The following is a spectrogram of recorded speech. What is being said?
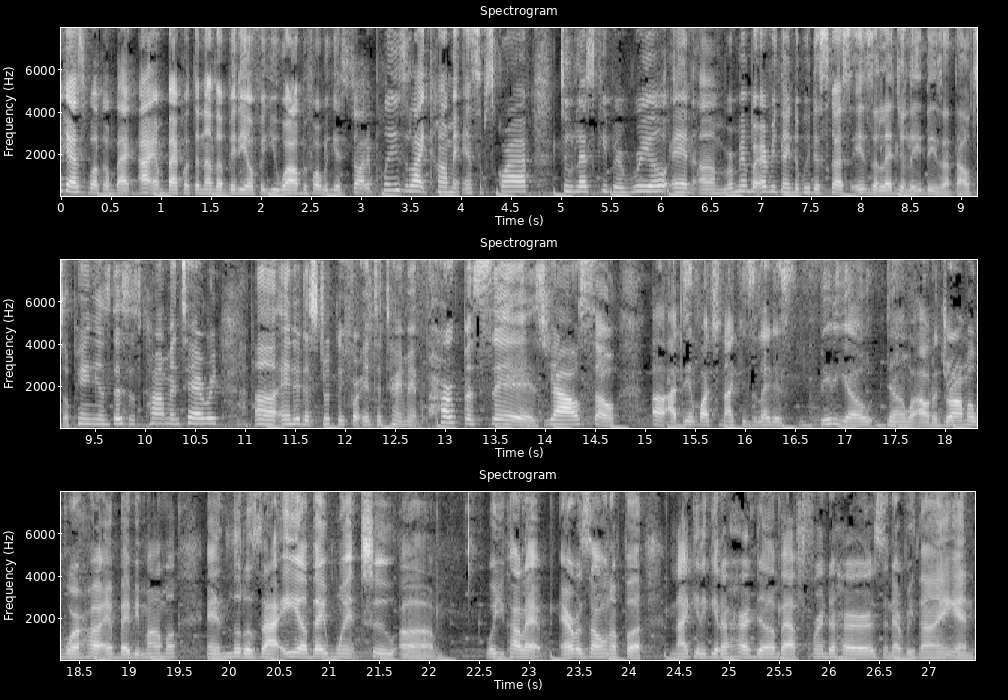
guys, welcome back. I am back with another video for you all. Before we get started, please like, comment, and subscribe to Let's Keep It Real. And um, remember, everything that we discuss is allegedly. These are thoughts, opinions. This is commentary, uh, and it is strictly for entertainment purposes, y'all. So uh, I did watch Nikee's latest video done with all the drama where her and baby mama and little Zaire, they went to... Um, what you call that Arizona for Nikee to get her hair done by a friend of hers and everything. And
